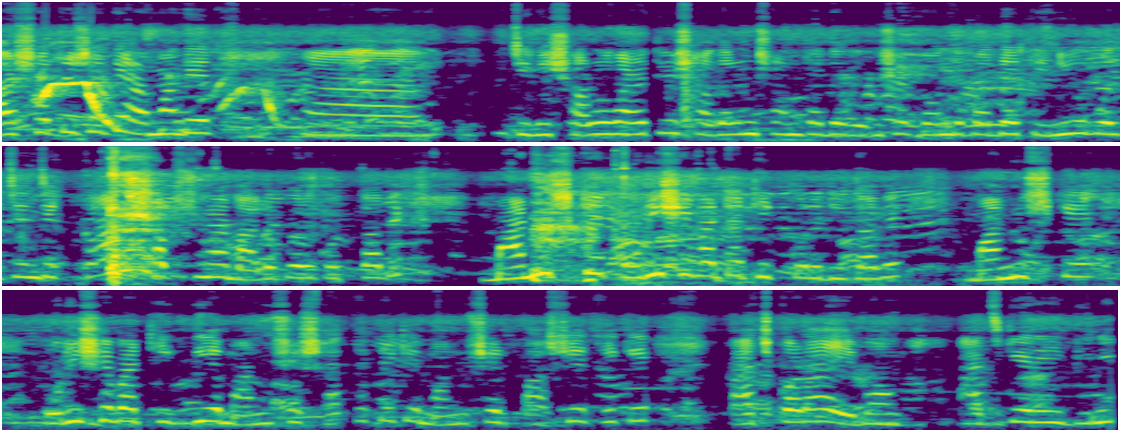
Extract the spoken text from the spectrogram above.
তার সাথে সাথে আমাদের যিনি সর্বভারতীয় সাধারণ সম্পাদক অভিষেক বন্দ্যোপাধ্যায়, তিনিও বলছেন যে কাজ সবসময় ভালো করে করতে হবে। মানুষকে পরিষেবাটা ঠিক করে দিতে হবে। মানুষকে পরিষেবা ঠিক দিয়ে মানুষের সাথে থেকে, মানুষের পাশে থেকে কাজ করা এবং আজকের এই দিনে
